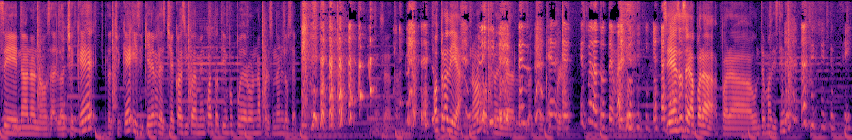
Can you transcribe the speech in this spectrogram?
Sí, no, no, no, o sea, lo chequé, lo chequé y si quieren les checo así también cuánto tiempo puede durar una persona en los EPI. O sea, también. Otro día, ¿no? Otro día. es, para otro tema. Sí, eso será para, para un tema distinto. Sí.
